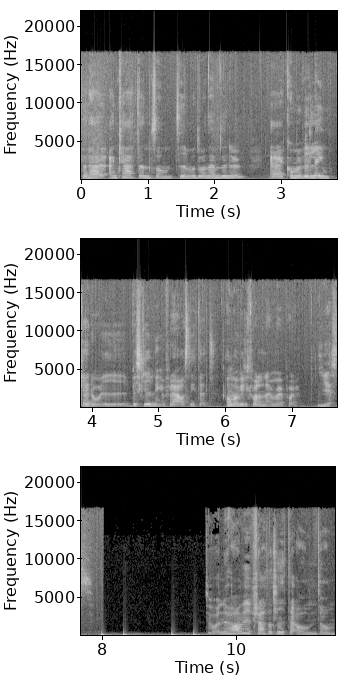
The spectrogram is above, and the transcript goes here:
den här enkäten som Timo då nämnde nu kommer vi länka då i beskrivningen för det här avsnittet om Mm. man vill kolla närmare på det. Yes. Så, nu har vi pratat lite om de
